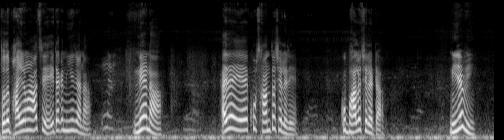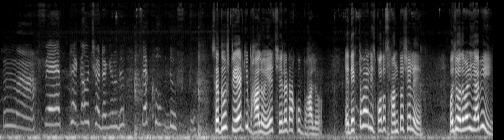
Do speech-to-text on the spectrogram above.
তোদের ভাইয়ের আমার আছে? এটাকে নিয়ে যা না। নে। না আরে এ খুব শান্ত ছেলে রে। খুব ভালো ছেলেটা। নিয়ে যাবি? সে দুষ্টু। এ কি ভালো? এ ছেলেটা খুব ভালো। এ দেখতে পাইনিস কত শান্ত ছেলে? বলছি ওদের বাড়ি যাবি?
